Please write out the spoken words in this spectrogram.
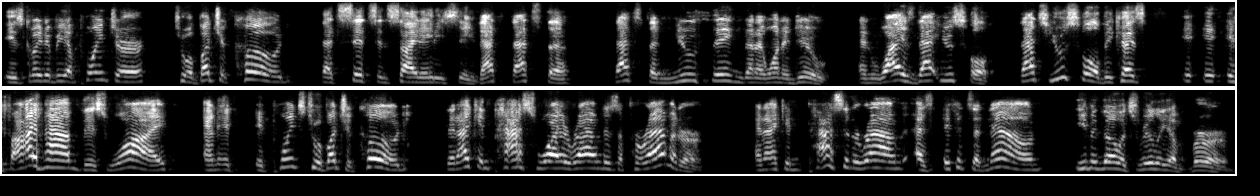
is going to be a pointer to a bunch of code that sits inside ABC. That, that's, the, that's the new thing that I want to do. And why is that useful? That's useful because if I have this y and it, it points to a bunch of code, then I can pass y around as a parameter. And I can pass it around as if it's a noun, even though it's really a verb.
